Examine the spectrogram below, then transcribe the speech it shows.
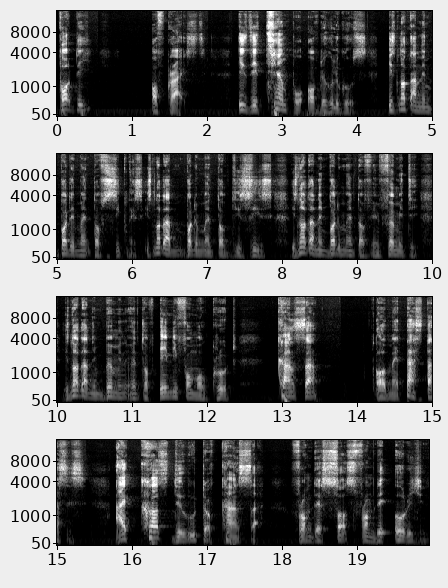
body of Christ, is the temple of the Holy Ghost. It's not an embodiment of sickness. It's not an embodiment of disease. It's not an embodiment of infirmity. It's not an embodiment of any form of growth, cancer, or metastasis. I curse the root of cancer from the source, from the origin.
